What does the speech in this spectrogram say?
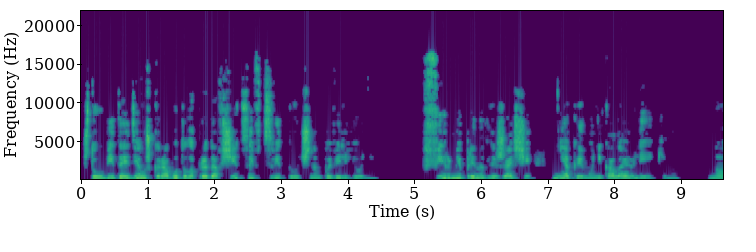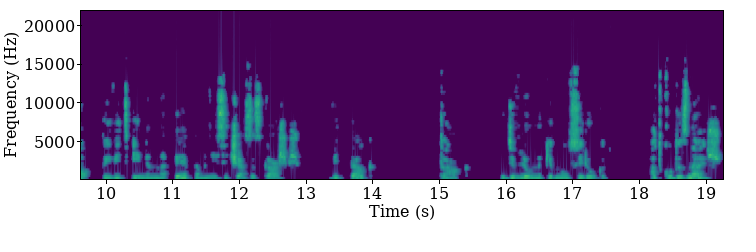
что убитая девушка работала продавщицей в цветочном павильоне в фирме, принадлежащей некоему Николаю Лейкину. Но ты ведь именно это мне сейчас и скажешь. Ведь так? Так, удивленно кивнул Серега. Откуда знаешь?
